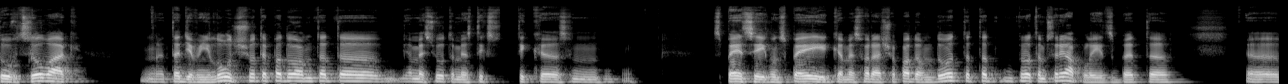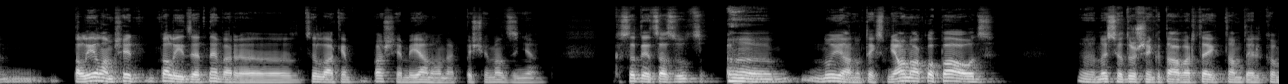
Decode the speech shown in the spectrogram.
tuvi cilvēki. Tad, ja viņi lūdz šo padomu, tad, ja mēs jūtamies tik, tik spēcīgi un spējīgi, ka mēs varētu šo padomu dot, tad, tad protams, ir jāpalīdz. Bet uh, pa lielam šeit palīdzēt nevar. Cilvēkiem pašiem ir jānonāk pie šīm atziņām. Kas attiecās uz nu, jā, nu, teiksim, jaunāko paudzi, nu, es jau droši vien tā varu teikt, tam dēļ, ka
